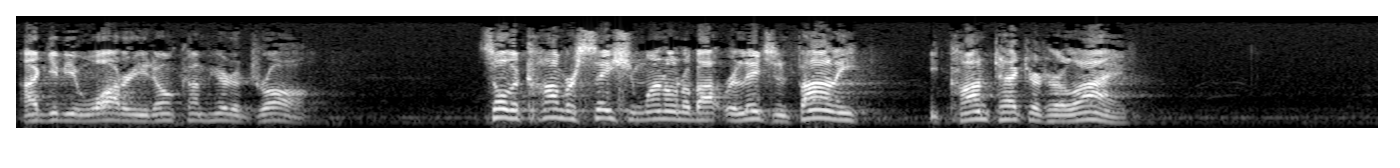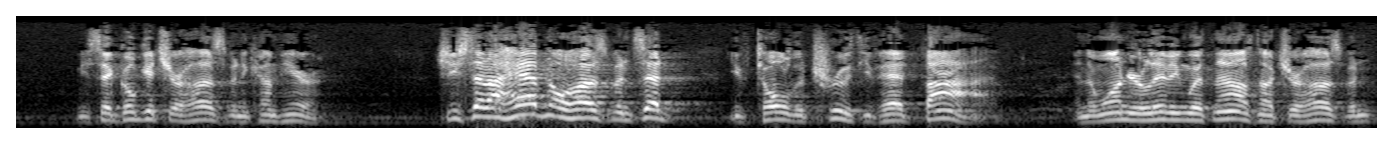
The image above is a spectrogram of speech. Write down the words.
I give you water. You don't come here to draw." So the conversation went on about religion. Finally, he contacted her life. He said, "Go get your husband and come here." She said, "I have no husband." Said, "You've told the truth. You've had five, and the one you're living with now is not your husband."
